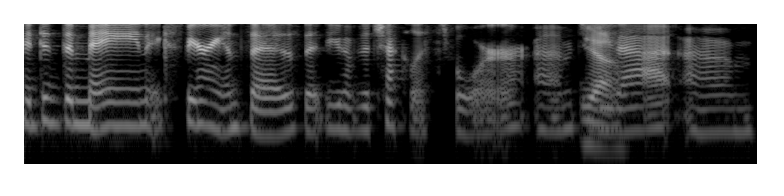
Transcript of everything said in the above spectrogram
I did the main experiences that you have the checklist for um, to Yeah. do that. Um,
